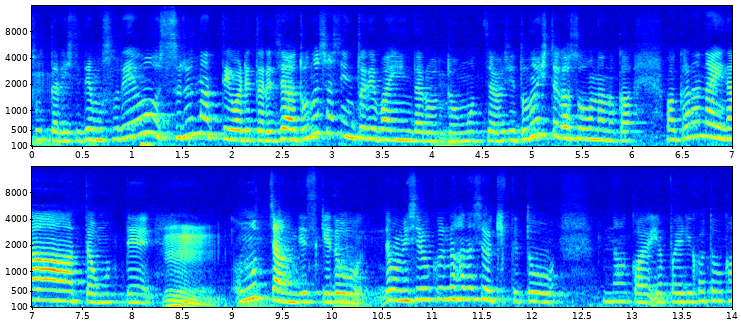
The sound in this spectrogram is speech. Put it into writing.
剃ったりしてでもそれをするなって言われたらじゃあどの写真撮ればいいんだろうと思っちゃうしどの人がそうなのかわからないなーって思ってうん。思っちゃうんですけど、うでも三代君の話を聞くとなんかやっぱやり方を考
